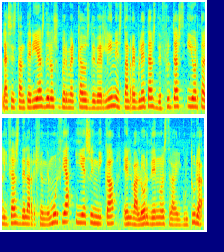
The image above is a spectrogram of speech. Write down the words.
Las estanterías de los supermercados de Berlín están repletas de frutas y hortalizas de la región de Murcia y eso indica el valor de nuestra agricultura,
